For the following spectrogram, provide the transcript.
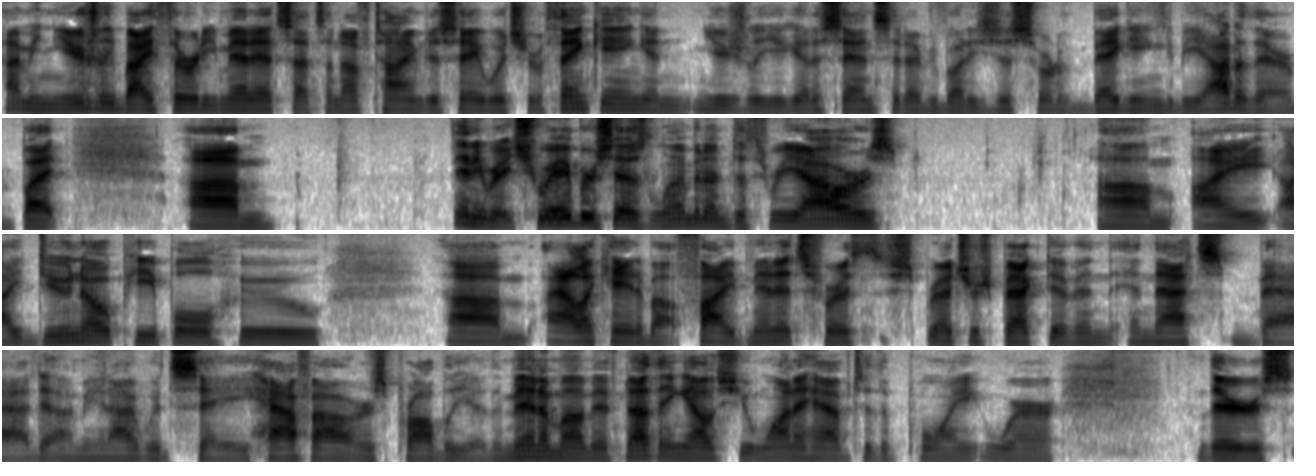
I mean, usually by 30 minutes, that's enough time to say what you're thinking, and usually you get a sense that everybody's just sort of begging to be out of there. But um, any rate, Schwaber says limit them to three hours. Um, I I do know people who um, allocate about five minutes for a retrospective, and and that's bad. I mean, I would say half hours probably are the minimum. If nothing else, you want to have to the point where there's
